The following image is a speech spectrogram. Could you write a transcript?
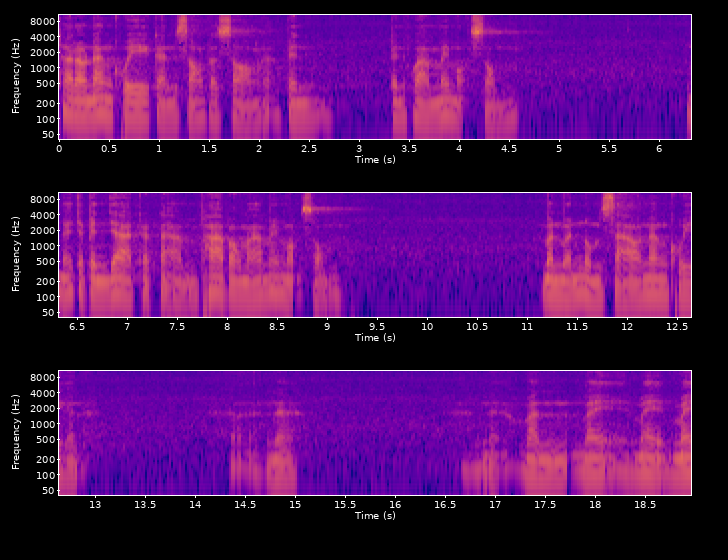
ถ้าเรานั่งคุยกันสองต่อสองเป็นเป็นความไม่เหมาะสม แม้จะเป็นญาติก็ตามภาพออกมาไม่เหมาะสม มันเหมือนหนุ่มสาวนั่งคุยกันนะ มันไม่ไม่ไม่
